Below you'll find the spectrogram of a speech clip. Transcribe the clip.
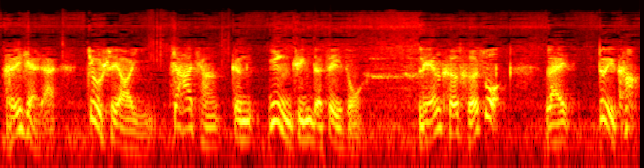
很显然，就是要以加强跟印军的这种联合合作来对抗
